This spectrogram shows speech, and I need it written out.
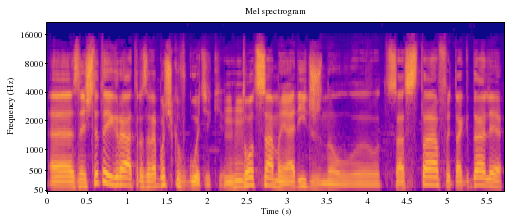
э, значит, это игра от разработчиков Готики. Тот самый оригинал э, вот, состав и так далее.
